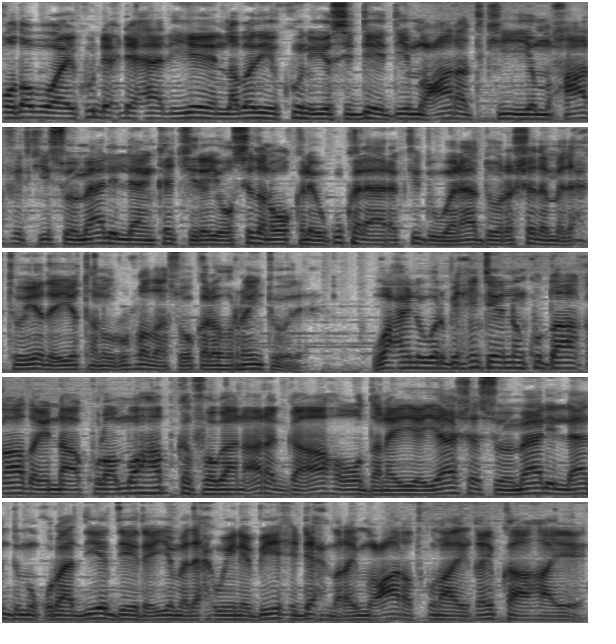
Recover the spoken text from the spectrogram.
qodob oo ay ku dhexdhexaadiyeen labadii kun iyo siddeeddii mucaaradkii iyo muxaafidkii somalilan ka jiray oo sidan oo kale ugu kala aragti duwanaa doorashada madaxtooyada iyo tan ururadaas oo kale horrayntooda waxaynu warbixinteennan ku daaqaadaynaa kulamo habka fogaan aragga ah oo daneeyayaasha somalilan dimuquraadiyaddeeda iyo madaxweyne biixi dhex maray mucaaradkuna ay qayb ka ahaayeen.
